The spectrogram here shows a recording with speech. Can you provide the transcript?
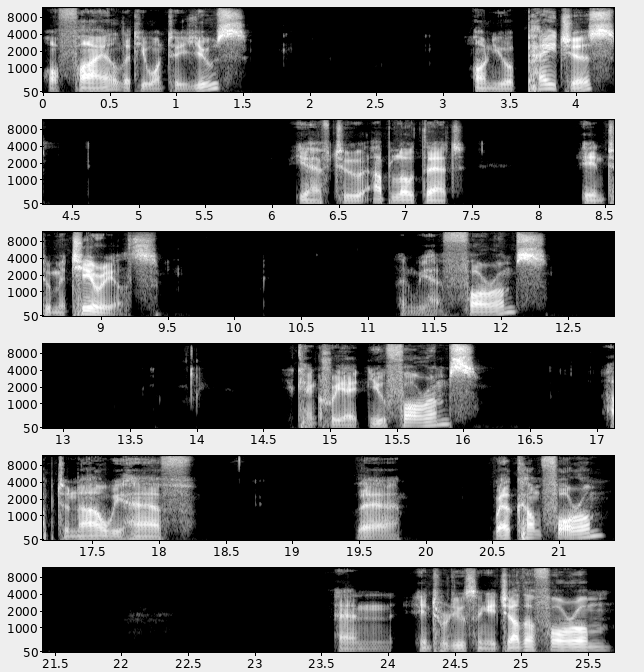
or file that you want to use on your pages. You have to upload that into materials. Then we have forums. You can create new forums. Up to now we have the welcome forum an introducing each other forum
